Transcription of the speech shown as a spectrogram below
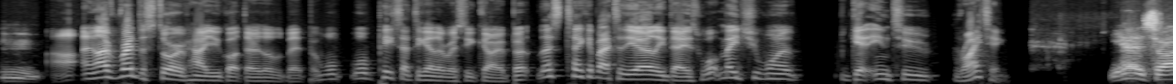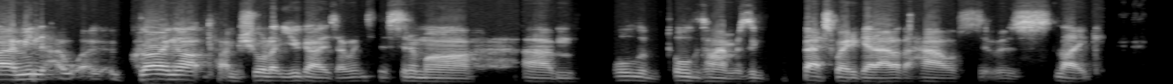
mm. uh, and I've read the story of how you got there a little bit, but we'll we'll piece that together as you go. But let's take it back to the early days. What made you want to get into writing? Yeah, so I mean, growing up, I'm sure like you guys, I went to the cinema um, all the all the time. It was the best way to get out of the house. It was like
